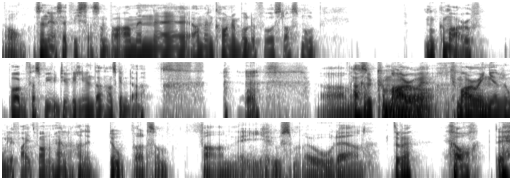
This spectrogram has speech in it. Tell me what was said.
Ja. Och sen har jag sett vissa som bara, ja men, eh, ja, men Conor borde få slåss mot, mot Kamaru. Bara, fast vi, du vill ju inte att han ska dö. ja men Alltså Kam- Kamaru är, Kamaru är ingen rolig fight för honom heller. Han är dopad som fan. Nej. Usman, oh det är han. Tror du det? Ja, det,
